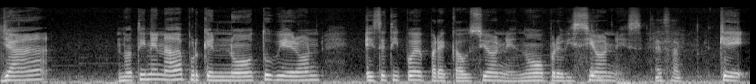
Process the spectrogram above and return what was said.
ya no tienen nada porque no tuvieron ese tipo de precauciones, no previsiones. Exacto. Que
